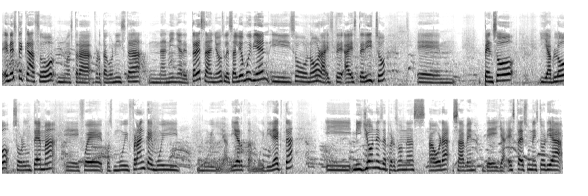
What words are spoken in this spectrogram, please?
en este caso, nuestra protagonista, una niña de tres años, le salió muy bien y hizo honor a este, a este dicho. Eh, pensó y habló sobre un tema, eh, fue pues muy franca y muy, muy abierta, muy directa. Y millones de personas ahora saben de ella. Esta es una historia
